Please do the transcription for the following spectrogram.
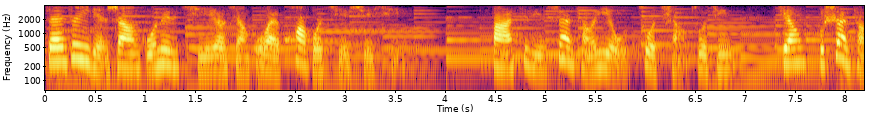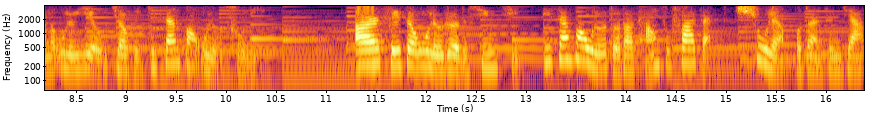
在这一点上，国内的企业要向国外跨国企业学习，把自己擅长的业务做强做精，将不擅长的物流业务交给第三方物流处理。而随着物流热的兴起，第三方物流得到长足发展，数量不断增加，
